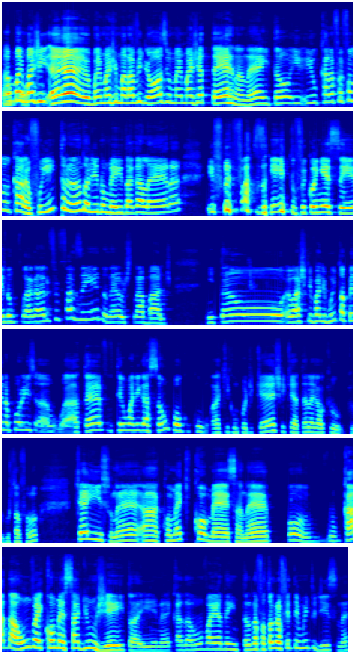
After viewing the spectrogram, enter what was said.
É uma imagem, é, uma imagem maravilhosa e uma imagem eterna, né? Então, e, e o cara foi falando, cara, eu fui entrando ali no meio da galera e fui fazendo, fui conhecendo a galera e fui fazendo, né, os trabalhos. Então, eu acho que vale muito a pena por isso. Até tem uma ligação um pouco com, aqui com o podcast, que é até legal que o, que o Gustavo falou, que é isso, né? Ah, como é que começa, né? Pô, cada um vai começar de um jeito aí, né? Cada um vai adentrando. A fotografia tem muito disso, né?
